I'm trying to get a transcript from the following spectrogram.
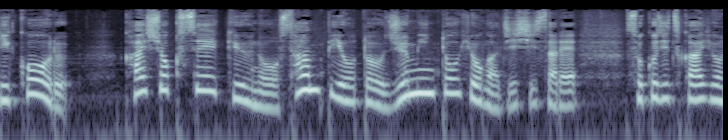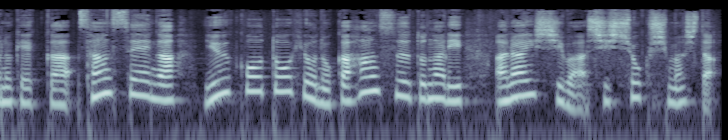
リコール、会食請求の賛否を問う住民投票が実施され、即日開票の結果、賛成が有効投票の過半数となり、荒井氏は失職しました。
